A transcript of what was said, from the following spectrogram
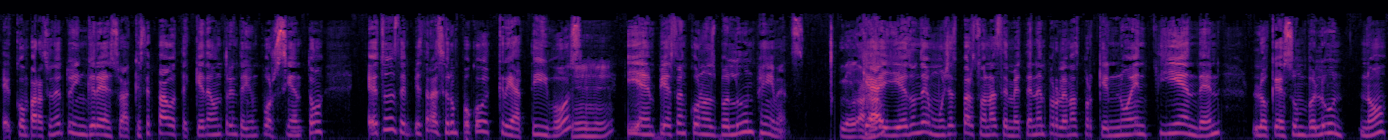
eh, comparación de tu ingreso a que ese pago te queda un 31%, es donde se empiezan a ser un poco creativos y empiezan con los balloon payments. Que ajá. ahí es donde muchas personas se meten en problemas porque no entienden lo que es un balloon, ¿no?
